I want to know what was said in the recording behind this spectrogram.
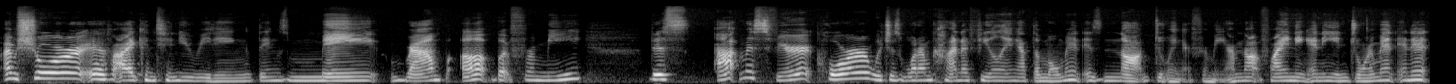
I'm sure if I continue reading, things may ramp up, but for me, this atmospheric horror, which is what I'm kind of feeling at the moment, is not doing it for me. I'm not finding any enjoyment in it.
